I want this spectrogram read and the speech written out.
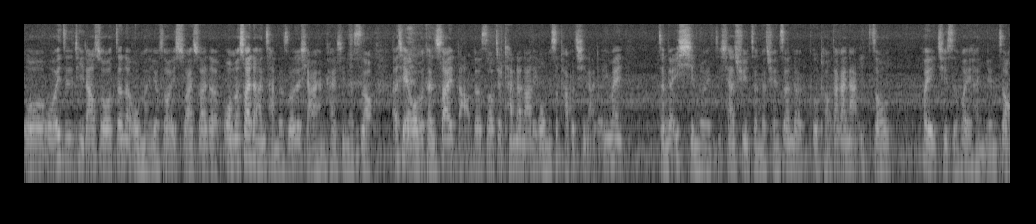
我我一直提到说，真的，我们有时候一摔摔的，我们摔得很惨的时候，就小孩很开心的时候，而且我们可能摔倒的时候就瘫在那里，我们是爬不起来的，因为整个一行了下去，整个全身的骨头大概那一周会其实会很严重。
